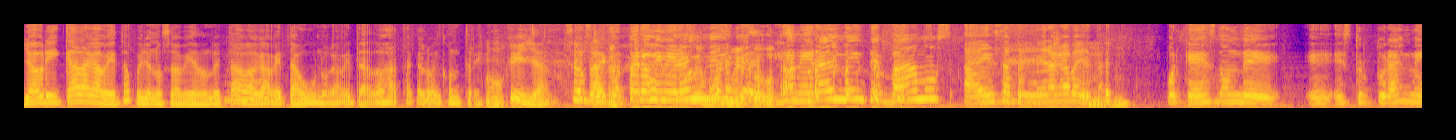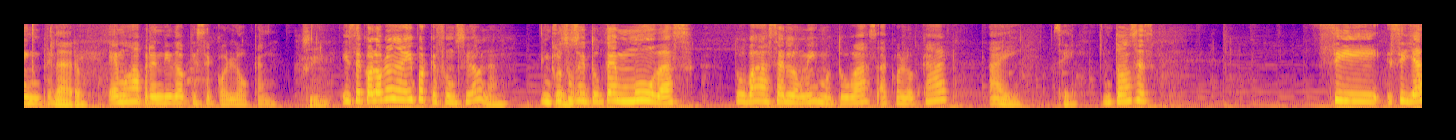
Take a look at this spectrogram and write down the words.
Yo abrí cada gaveta, pues yo no sabía dónde estaba, gaveta 1, gaveta 2, hasta que lo encontré. Y ya. Exacto, pero generalmente, generalmente vamos a esa primera gaveta porque es donde eh, estructuralmente Claro. hemos aprendido que se colocan. Sí. Y se colocan ahí porque funcionan. Incluso si tú te mudas, tú vas a hacer lo mismo, tú vas a colocar ahí. Sí. Entonces, si, si ya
